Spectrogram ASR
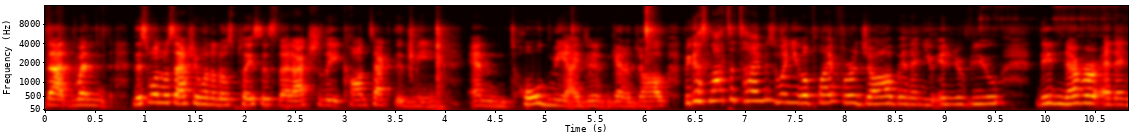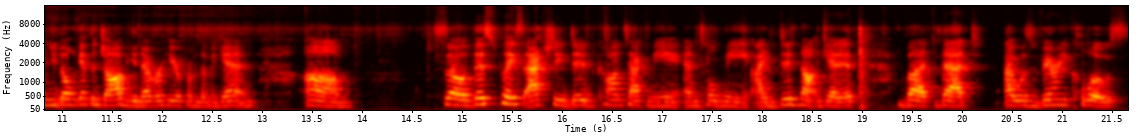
That when this one was actually one of those places that actually contacted me and told me I didn't get a job because lots of times when you apply for a job and then you interview, they never and then you don't get the job, you never hear from them again. Um, so this place actually did contact me and told me I did not get it, but that I was very close,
